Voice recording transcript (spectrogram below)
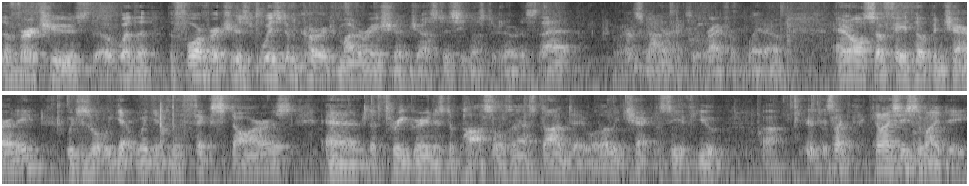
the virtues, the, well, the, the four virtues: wisdom, courage, moderation, and justice. You must have noticed that. It's not right from Plato. And also faith, hope, and charity, which is what we get when we get to the fixed stars. And the three greatest apostles asked Dante, "Well, let me check and see if you." Uh, it's like, can I see some ID? You,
